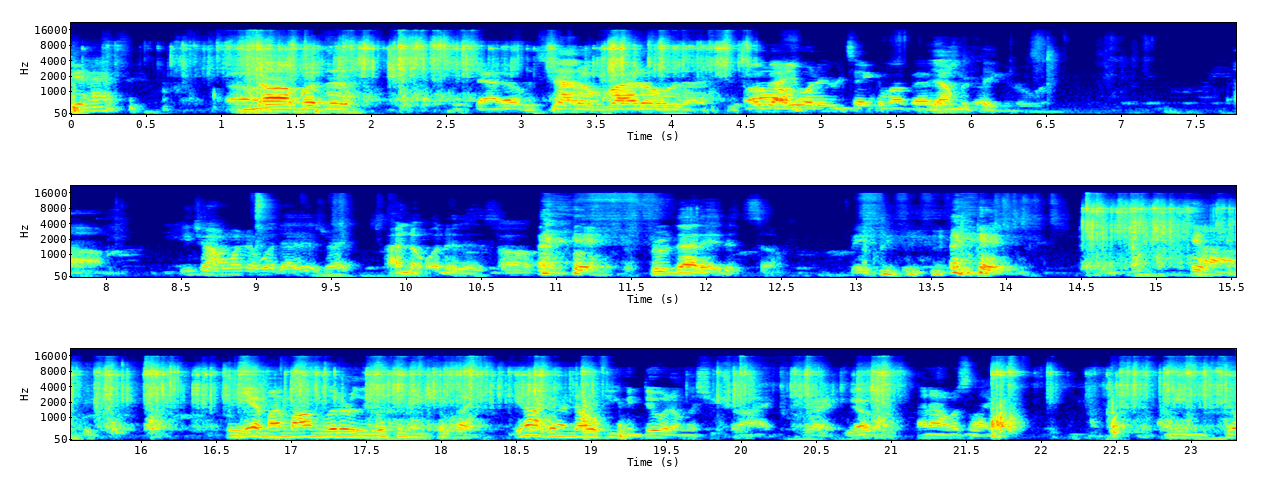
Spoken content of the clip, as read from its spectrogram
Yeah. Uh, no, but the, the shadow. the shadow right over that shit. Oh, now you want to retake him? My bad. Yeah, I'm gonna take it over. Um, You trying to wonder what that is, right? I know what it is. Oh, okay. The fruit that ate it. So Basically. Um, but yeah, my mom literally looked at me and she's like, "You're not gonna know if you can do it unless you try." right. Yep. And I was like, "I mean, do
